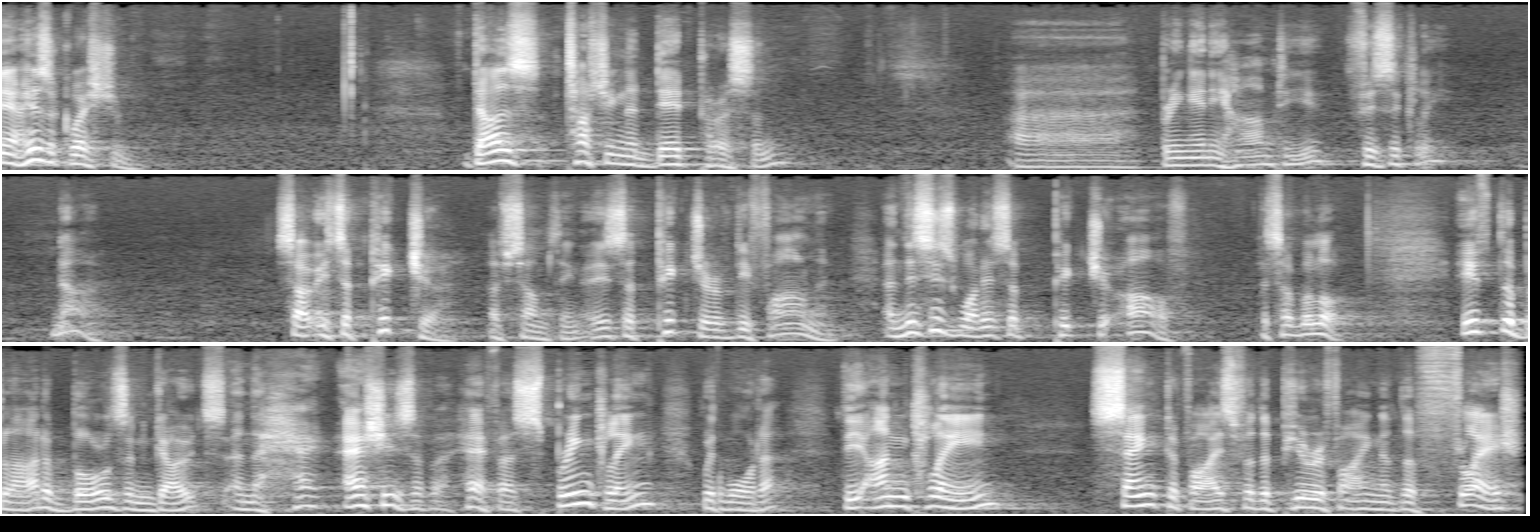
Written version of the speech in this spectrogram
Now, here's a question Does touching a dead person uh, bring any harm to you physically? No. So it's a picture of something, it's a picture of defilement. And this is what it's a picture of. Let's have a look. If the blood of bulls and goats and the ashes of a heifer sprinkling with water, the unclean, sanctifies for the purifying of the flesh,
